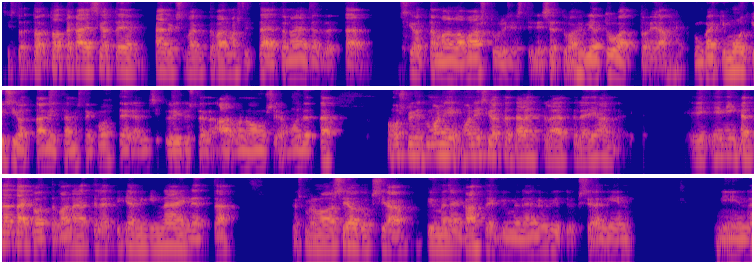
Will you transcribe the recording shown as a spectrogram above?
siis to, to, totta kai sijoittajien päätöksen vaikuttaa varmasti tämä, että on ajateltu, että sijoittamalla vastuullisesti, niin se tuo hyviä tuottoja. Et kun kaikki muutkin sijoittaa niin tämmöisten kohteiden, niin yritysten arvo nousee. Mutta että uskoisin, että moni, moni sijoittaja tällä hetkellä ajattelee ihan ei, ei niinkään tätä kautta, vaan ajattelee pikemminkin näin, että jos meillä on sijoituksia 10-20 yritykseen, niin, niin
